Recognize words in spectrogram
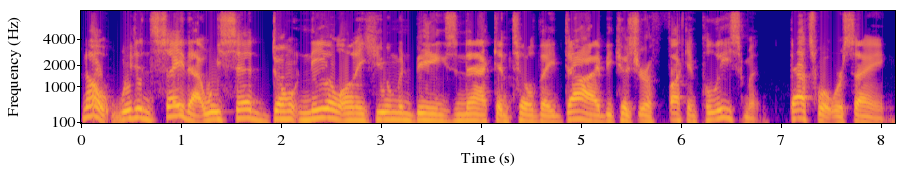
No, we didn't say that. We said don't kneel on a human being's neck until they die because you're a fucking policeman. That's what we're saying.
